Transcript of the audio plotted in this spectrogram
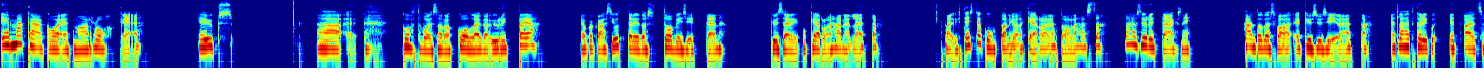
en mäkään koe, että mä oon rohkea. Ja yksi, ää, kohta voi sanoa kollega yrittäjä, jonka kanssa juttelin tuossa tovi sitten, kyseli, kun kerroin hänelle, että tai yhteistyökumppani, jolle kerroin, että on lähdössä, lähdössä yrittäjäksi, niin hän totesi vaan ja kysyi siinä, että, että lähdetkö, niinku, että aiotko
